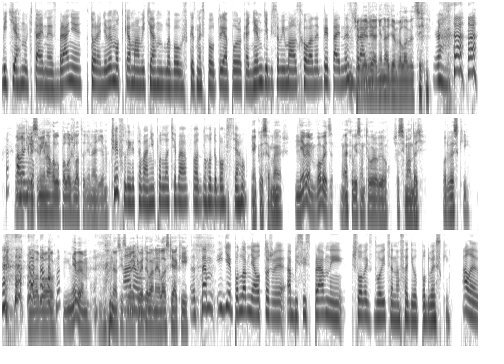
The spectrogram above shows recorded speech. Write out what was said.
vyťahnuť tajné zbranie, ktoré neviem odkiaľ mám vyťahnuť, lebo už keď sme spolu 3,5 roka, neviem, kde by som im mal schované tie tajné zbranie. Čo vieš, ja nenájdem veľa vecí. Ale keby nie. si mi ich na hlavu položila, to nenájdem. Čo je flirtovanie podľa teba v dlhodobom vzťahu? Ako sa máš? Neviem vôbec, ako by som to urobil. Čo si mám dať? Podvesky? Alebo neviem, si svoje ano, kvetované lastiaky. Tam ide podľa mňa o to, že aby si správny človek z dvojice nasadil podvesky. Ale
